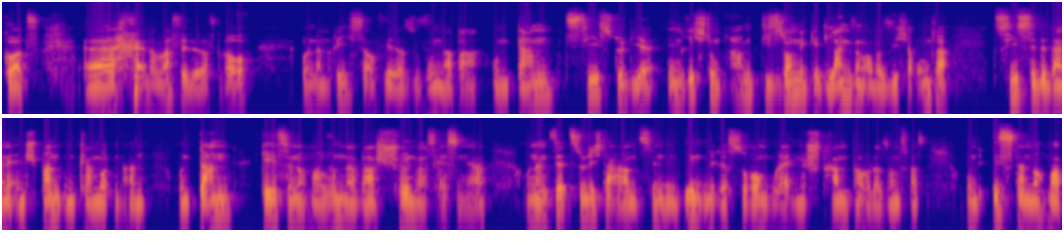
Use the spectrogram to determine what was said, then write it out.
kurz. Äh, dann machst du dir das drauf und dann riechst du auch wieder so wunderbar. Und dann ziehst du dir in Richtung Abend, die Sonne geht langsam aber sicher unter, ziehst du dir deine entspannten Klamotten an und dann gehst du nochmal wunderbar schön was essen, ja. Und dann setzt du dich da abends hin in irgendein Restaurant oder in eine Strandbar oder sonst was und isst dann nochmal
